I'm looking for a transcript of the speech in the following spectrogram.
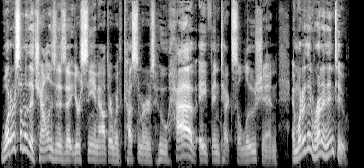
What are some of the challenges that you're seeing out there with customers who have a fintech solution and what are they running into?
